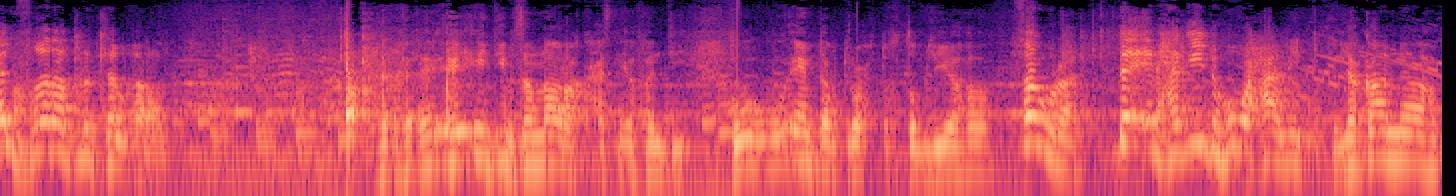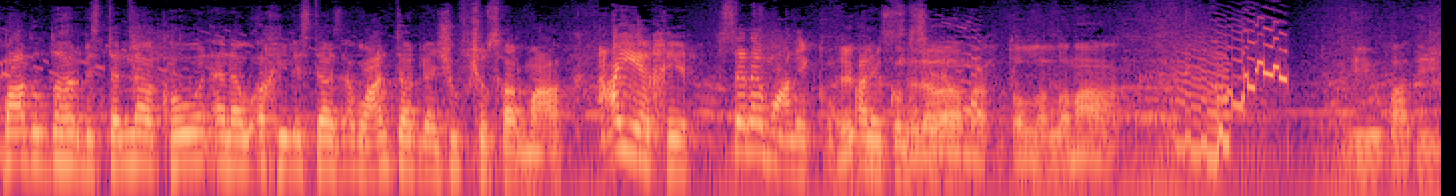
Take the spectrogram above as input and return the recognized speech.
ألف غرض مثل الغرض. إيدي بزنارك حسني أفندي. وإمتى بتروح تخطب لي إياها؟ فورا. دق الحديد وهو حامي. لكأن بعد الظهر بستناك هون أنا وأخي الأستاذ أبو عنتر لنشوف شو صار معك. عين خير السلام عليكم. عليكم السلام. ورحمة الله الله معك. إيه وبعدين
